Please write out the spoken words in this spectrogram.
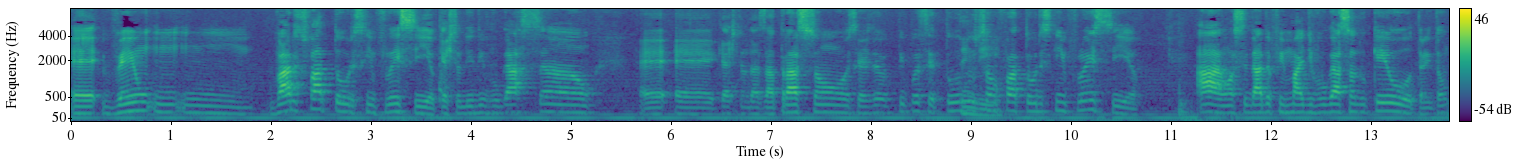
é, vem um, um- vários fatores que influenciam. Questão de divulgação, é, é, questão das atrações, questão, tipo assim, tudo Entendi. são fatores que influenciam. Ah, uma cidade eu fiz mais divulgação do que outra. Então,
